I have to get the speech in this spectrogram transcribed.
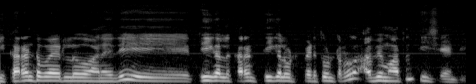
ఈ కరెంటు వైర్లు అనేది తీగలు కరెంట్ తీగలు ఒకటి పెడుతుంటారు అవి మాత్రం తీసేయండి.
